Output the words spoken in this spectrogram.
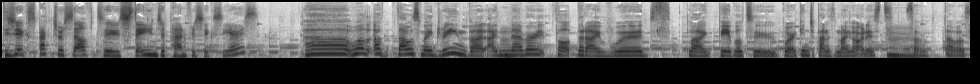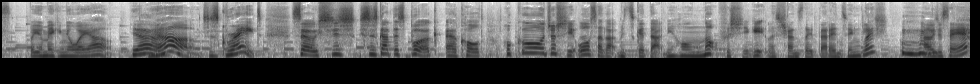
did you expect yourself to stay in Japan for six years? Uh, well, uh, that was my dream, but I never thought that I would like be able to work in Japan as a manga artist. So that was but you're making your way out. Yeah. Yeah, which is great. So she's, she's got this book uh, called Hokuojoshi Osaka Mitsuketa Nihon no Fushigi. Let's translate that into English. How would you say it?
